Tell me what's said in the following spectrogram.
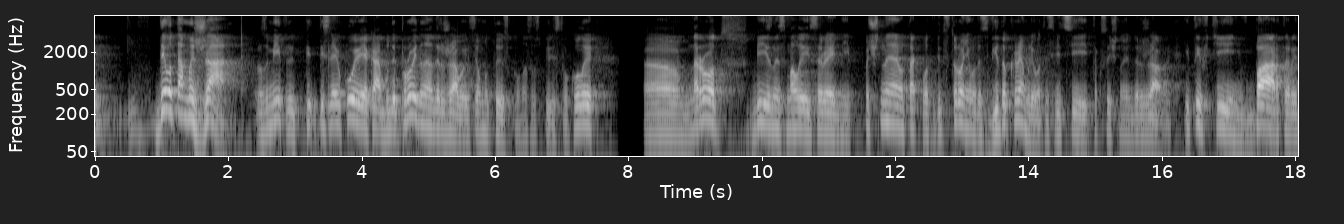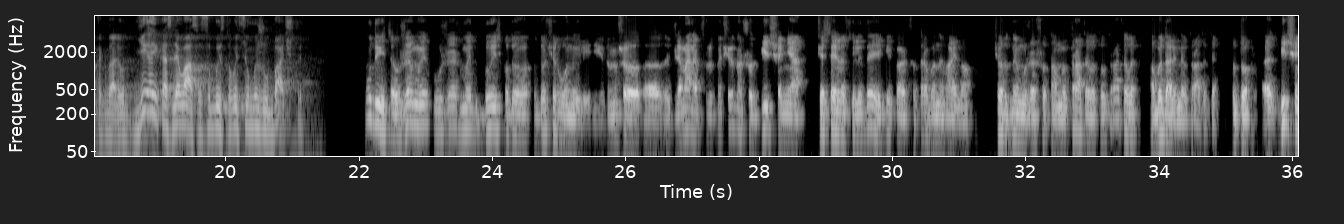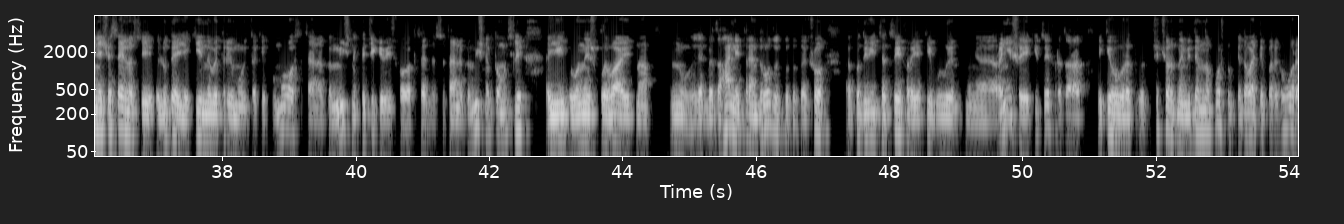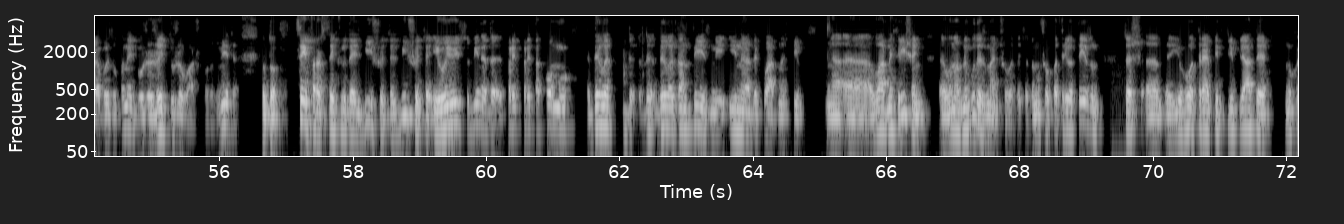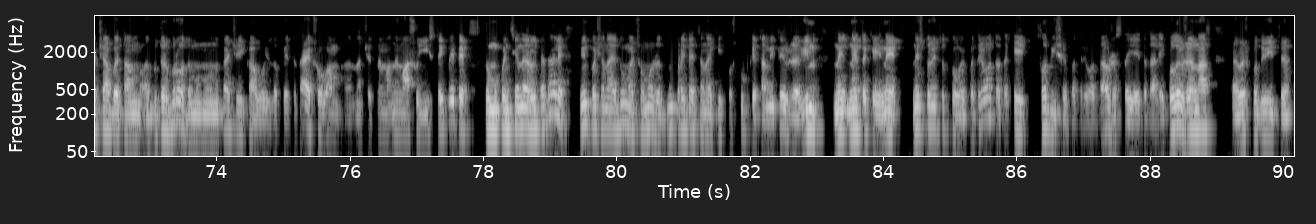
Де ота межа, розумієте, після якої, яка буде пройдена державою в цьому тиску на суспільство, коли Е, народ, бізнес, малий і середній, почне отак от відсторонюватись, відокремлюватись від цієї токсичної держави, іти в тінь, в бартер і так далі. От є якась для вас особисто ви цю межу бачите? Ну, дивіться, вже ми вже ж ми близько до, до червоної лінії, тому що е, для мене абсолютно очевидно, що збільшення чисельності людей, які кажуть, що треба негайно. Чорт з ним уже що там ми втратили, то втратили, аби далі не втратити. Тобто е, збільшення чисельності людей, які не витримують таких умовах соціально-економічних, не тільки військових, це соціально-економічних, в тому числі, і вони ж впливають на ну якби загальний тренд розвитку. Тобто, якщо е, подивіться цифри, які були е, раніше, які цифри зараз, які говорять, що чорт з ним ідемо на поштовхи, давайте переговори, аби зупинити, бо вже жити дуже важко. Розумієте? Тобто цифра з цих людей збільшується, збільшується, і уявіть собі не при, при такому дилетантизмі і неадекватності е, владних рішень, воно ж не буде зменшуватися, тому що патріотизм це ж е, його треба підкріпляти. Ну, хоча б там бутербродом, умовно кажучи, і кавою запити. Та якщо вам, е, значить, нема, нема що їсти і пити, тому пенсіонеру і так далі, він починає думати, що може ну прийдеться на якісь поступки там іти вже. Він не, не такий, не не стовідсотковий патріот, а такий слабіший патріот, да, вже стає і так далі. І коли вже в нас, е, ви ж подивіться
